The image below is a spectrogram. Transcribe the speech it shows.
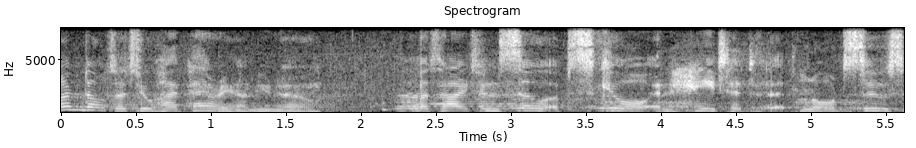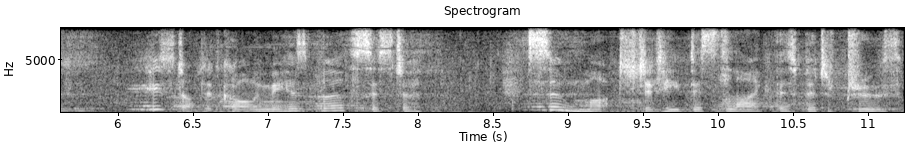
I'm daughter to Hyperion, you know. A titan so obscure and hated that Lord Zeus, he started calling me his birth sister. So much did he dislike this bit of truth.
